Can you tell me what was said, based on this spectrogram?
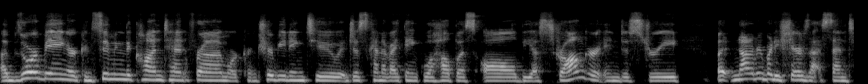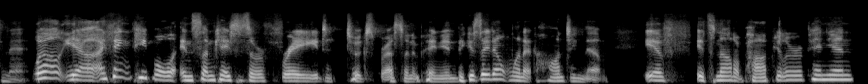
absorbing or consuming the content from or contributing to. It just kind of, I think, will help us all be a stronger industry. But not everybody shares that sentiment. Well, yeah, I think people in some cases are afraid to express an opinion because they don't want it haunting them. If it's not a popular opinion,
